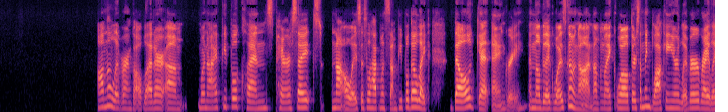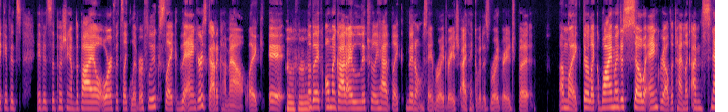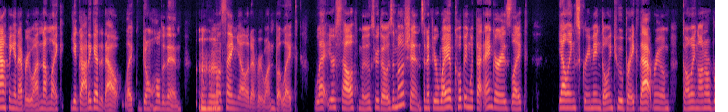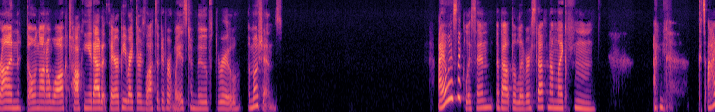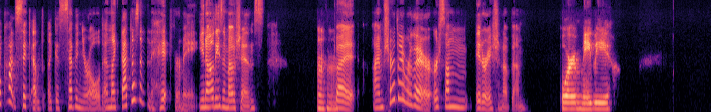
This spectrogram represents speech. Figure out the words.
On the liver and gallbladder, um, when I have people cleanse parasites, not always, this will happen with some people though, like they'll get angry and they'll be like, What is going on? I'm like, Well, if there's something blocking your liver, right? Like if it's if it's the pushing of the bile or if it's like liver flukes, like the anger's gotta come out. Like it Mhm. they'll be like, Oh my god, I literally had like they don't say roid rage. I think of it as roid rage, but I'm like, they're like, why am I just so angry all the time? Like I'm snapping at everyone. And I'm like, you gotta get it out. Like, don't hold it in. I'm Mhm. not saying yell at everyone, but like let yourself move through those emotions. And if your way of coping with that anger is like yelling, screaming, going to a break that room, going on a run, going on a walk, talking it out at therapy, right? There's lots of different ways to move through emotions. I always like listen about the liver stuff and I'm like, hmm, because I got sick at like a seven year old and like that doesn't hit for me, you know, these emotions, Mhm. but I'm sure they were there or some iteration of them. Or maybe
